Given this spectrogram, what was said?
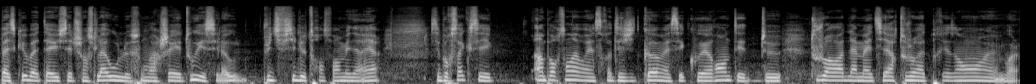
parce que bah, tu as eu cette chance là où le son marchait et tout et c'est là où plus difficile de transformer derrière. C'est pour ça que c'est important d'avoir une stratégie de com assez cohérente et de toujours avoir de la matière, toujours être présent. euh, voilà.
